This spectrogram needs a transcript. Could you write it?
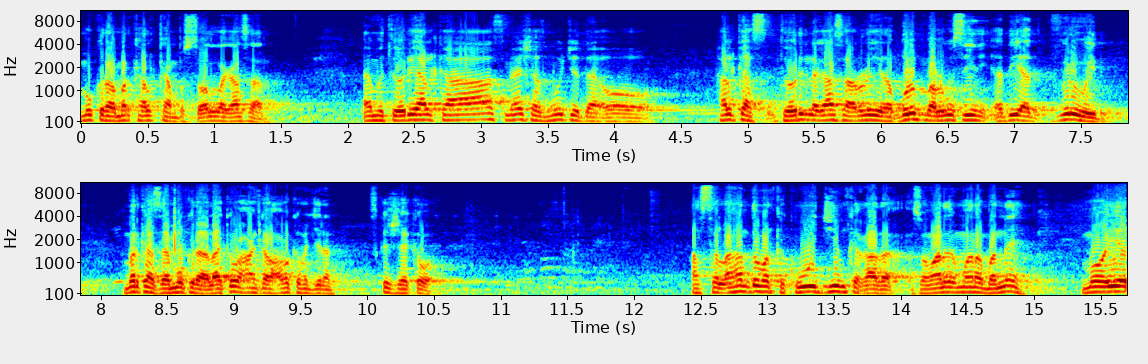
mukra marka halkaan bastoolo lagaa saaro. Ama toori halkaas meeshaas muujada oo halkaas toorid lagaa saaro la yihah qulub baa lagu siini haddii aad furi weydo markaasaa mukra laakiin waxaan kale waba kama jiraan iska sheeka wa asal ahaan dumarka kuwa jiimka qaada soomaalida mana banne mooye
